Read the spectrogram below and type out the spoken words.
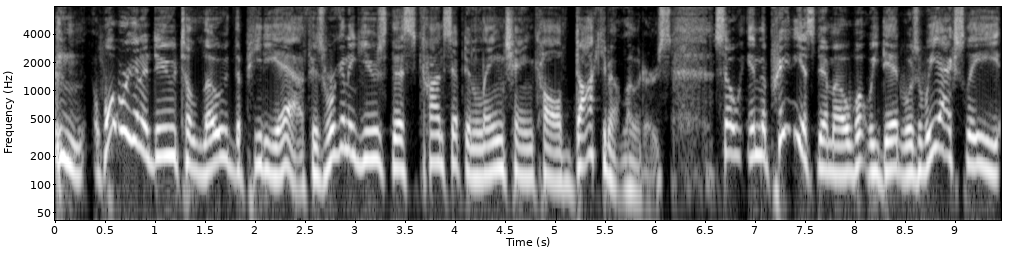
what we're going to do to load the PDF is we're going to use this concept in LangChain called document loaders. So in the previous demo, what we did was we actually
